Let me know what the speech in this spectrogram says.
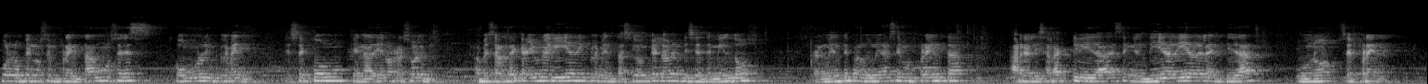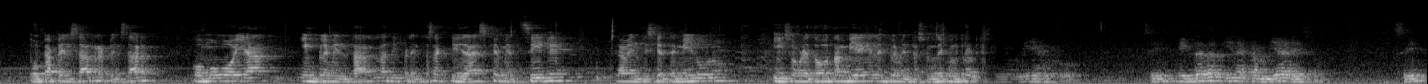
con lo que nos enfrentamos es cómo lo implementa, ese cómo que nadie nos resuelve. A pesar de que hay una guía de implementación que es la 27002, realmente cuando uno se enfrenta a realizar actividades en el día a día de la entidad, uno se frena. Toca pensar, repensar cómo voy a implementar las diferentes actividades que me exige la 27001 y sobre todo también en la implementación de controles. ¿sí? Big Data viene a cambiar eso. ¿sí?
